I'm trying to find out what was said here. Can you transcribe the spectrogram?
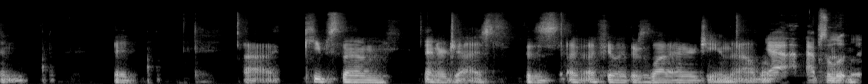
and it uh, keeps them energized because I, I, feel like there's a lot of energy in the album. Yeah, absolutely. Um,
